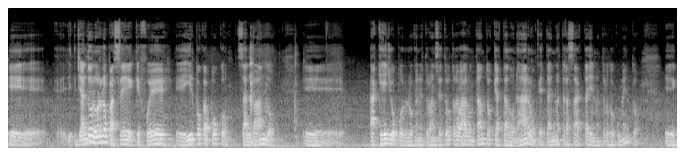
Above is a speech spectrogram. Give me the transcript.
Eh, ya el dolor lo pasé, que fue eh, ir poco a poco salvando aquello por lo que nuestros ancestros trabajaron tanto, que hasta donaron, que está en nuestras actas y en nuestros documentos, eh,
